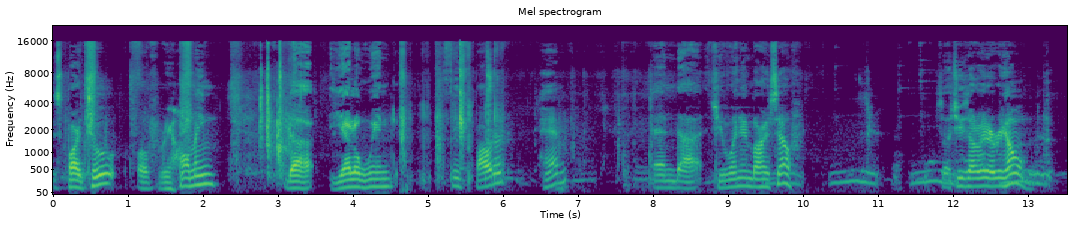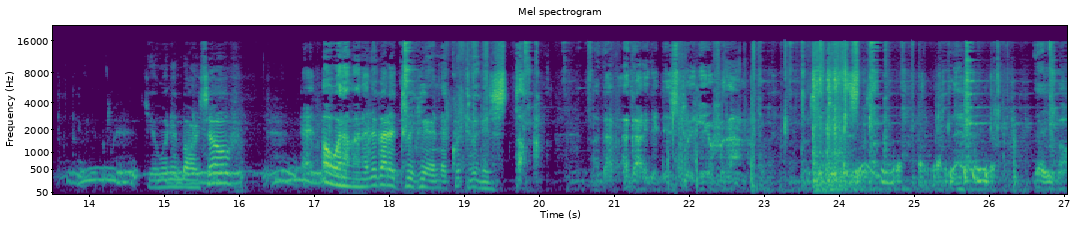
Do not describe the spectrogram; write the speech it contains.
It's part two of rehoming the yellow wing thief pouter ham and uh, she went in by herself. So she's already rehomed. She went in by herself and oh wait a minute I got a twig here and the quick twig is stuck. I got I gotta get this twig here for them. Is there, there you go.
